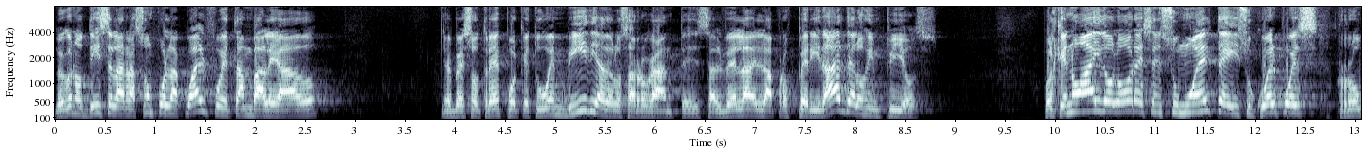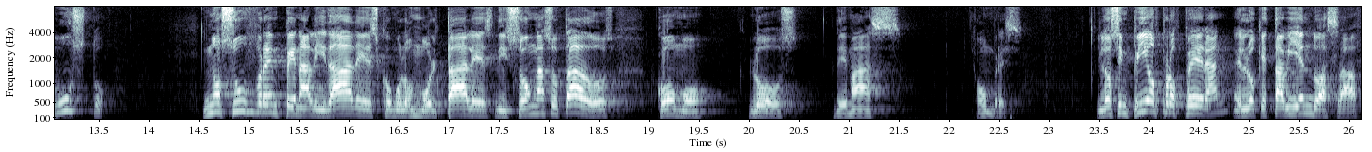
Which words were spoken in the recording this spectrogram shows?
Luego nos dice la razón por la cual fue tambaleado. El verso 3, porque tuvo envidia de los arrogantes, al ver la, prosperidad de los impíos. Porque no hay dolores en su muerte y su cuerpo es robusto. No sufren penalidades como los mortales, ni son azotados como los demás hombres. Los impíos prosperan, es lo que está viendo Asaf.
